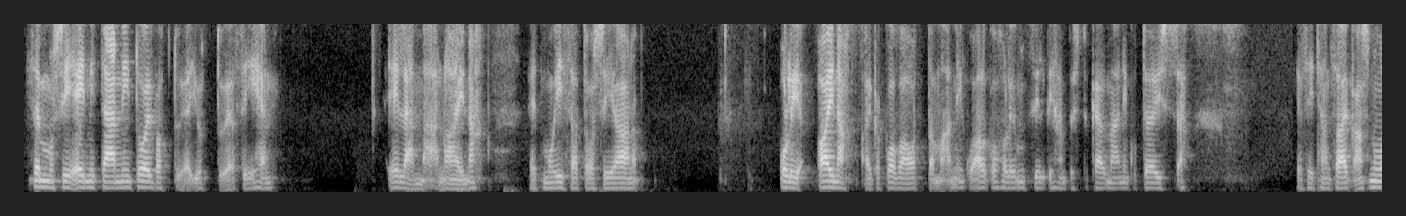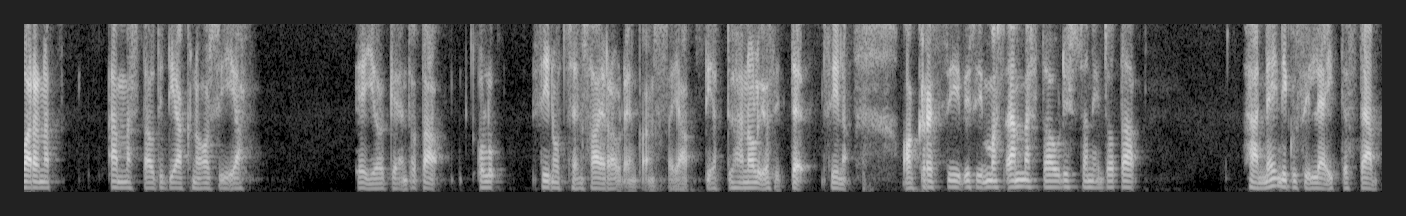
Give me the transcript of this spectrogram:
semmoisia ei mitään niin toivottuja juttuja siihen elämään aina. että mun isä tosiaan oli aina aika kova ottamaan niin kuin alkoholia, mutta silti hän pystyi käymään niin kuin töissä. Ja sitten hän sai myös nuorena MS-tautidiagnoosia ja ei oikein tota, ollut sinut sen sairauden kanssa. Ja tietty hän oli jo sitten siinä aggressiivisimmassa MS-taudissa, niin tota, hän ei niin kuin sille itsestään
